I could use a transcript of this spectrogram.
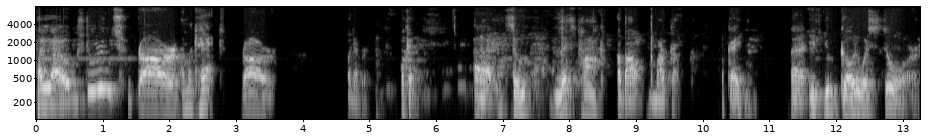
Hello, students. Rawr, I'm a cat. Rawr. Whatever. Okay. Uh, so let's talk about markup. Okay. Uh, if you go to a store,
